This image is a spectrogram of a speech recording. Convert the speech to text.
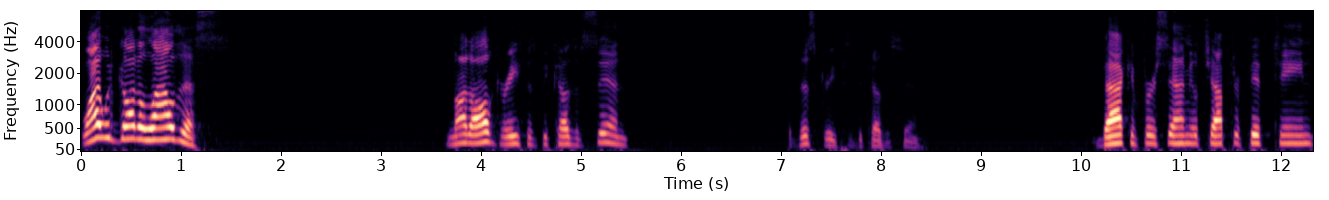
Why would God allow this? Not all grief is because of sin, but this grief is because of sin. Back in 1 Samuel chapter 15,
